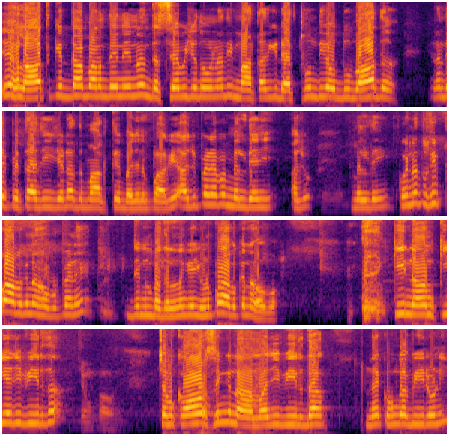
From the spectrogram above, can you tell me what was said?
ਇਹ ਹਾਲਾਤ ਕਿੱਦਾਂ ਬਣਦੇ ਨੇ? ਇਹਨਾਂ ਨੇ ਦੱਸਿਆ ਵੀ ਜਦੋਂ ਇਹਨਾਂ ਦੀ ਮਾਤਾ ਦੀ ਡੈਥ ਹੁੰਦੀ ਆ ਉਦੋਂ ਬਾਅਦ ਇਹਨਾਂ ਦੇ ਪਿਤਾ ਜੀ ਜਿਹੜਾ ਦਿਮਾਗ ਤੇ ਵਜਨ ਪਾ ਗਏ ਅੱਜ ਭੈਣੇ ਆਪਾਂ ਮਿਲਦੇ ਹਾਂ ਜੀ ਆਜੋ ਮਿਲਦੇ ਹਾਂ ਕੋਈ ਨਾ ਤੁਸੀਂ ਭਾਵਕ ਨਾ ਹੋਵੋ ਭੈਣੇ ਦਿਨ ਬਦਲਣਗੇ ਜੀ, ਹੁਣ ਭਾਵਕ ਨਾ ਹੋਵੋ। ਕੀ ਨਾਮ ਕੀ ਹੈ ਜੀ ਵੀਰ ਦਾ? ਚਮਕੌਰ। ਚਮਕੌਰ ਸਿੰਘ ਨਾਮ ਆ ਜੀ ਵੀਰ ਦਾ। ਮੈਂ ਕਹੂੰਗਾ ਵੀਰ ਹੋਣੀ,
